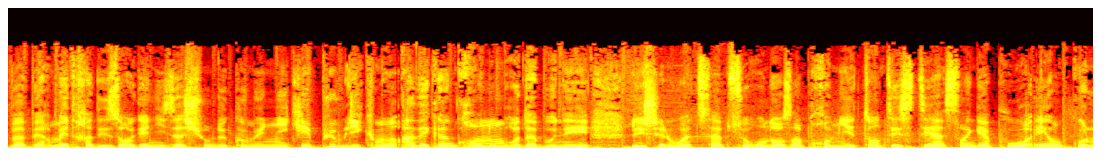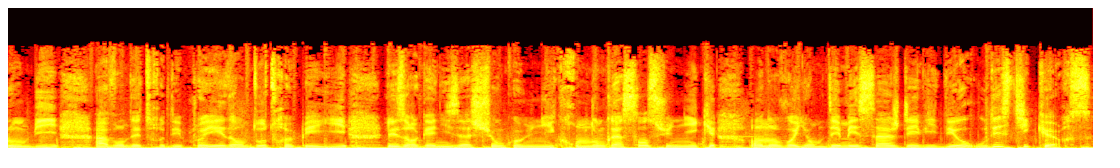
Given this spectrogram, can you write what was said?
va permettre à des organisations de communiquer publiquement avec un grand nombre d'abonnés. Les chaînes WhatsApp seront dans un premier temps testées à Singapour et en Colombie avant d'être déployées dans d'autres pays. Les organisations communiqueront donc à sens unique en envoyant des messages, des vidéos ou des stickers.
